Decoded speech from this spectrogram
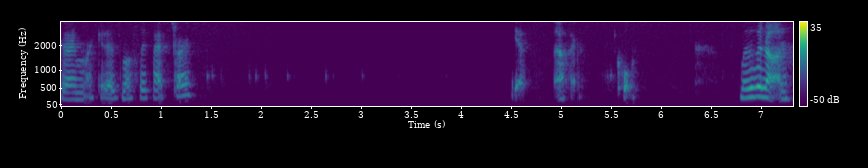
Did I mark it as mostly five stars? Yes. Okay. Cool. Moving on.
